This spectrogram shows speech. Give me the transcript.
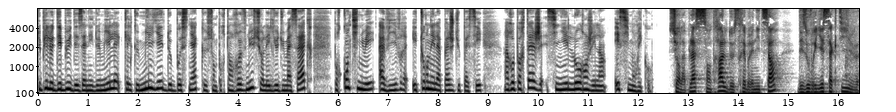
Depuis le début des années 2000, quelques milliers de Bosniaques sont pourtant revenus sur les lieux du massacre pour continuer à vivre et tourner la page du passé. Un reportage signé Laurent Gélin et Simon Rico. Sur la place centrale de Srebrenica, des ouvriers s'activent.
